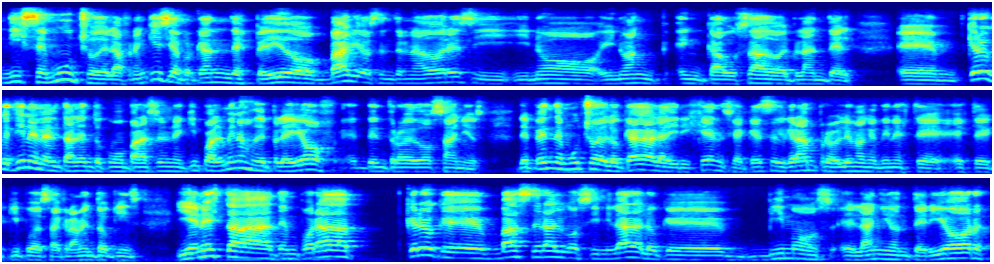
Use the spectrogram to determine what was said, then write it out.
dice mucho de la franquicia porque han despedido varios entrenadores y, no, no, han encauzado el plantel. creo que tienen el talento como para ser un equipo, al menos de playoff, dentro de dos años. Depende mucho de lo que haga la dirigencia, que es el gran problema que tiene este, este equipo de Sacramento Kings. Y en esta temporada Creo que va a ser algo similar a lo que vimos el año anterior,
